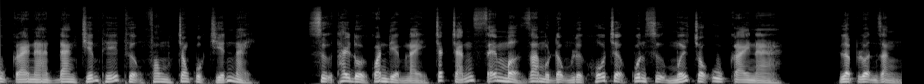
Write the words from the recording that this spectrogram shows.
Ukraine đang chiếm thế thượng phong trong cuộc chiến này. Sự thay đổi quan điểm này chắc chắn sẽ mở ra một động lực hỗ trợ quân sự mới cho Ukraine. Lập luận rằng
